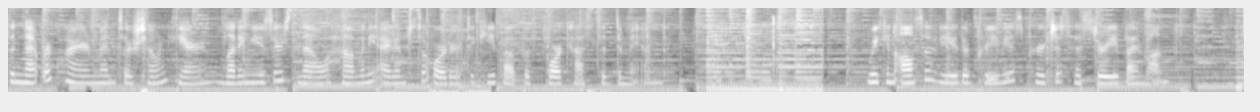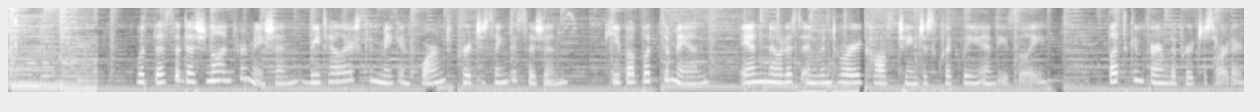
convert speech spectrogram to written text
The net requirements are shown here, letting users know how many items to order to keep up with forecasted demand. We can also view the previous purchase history by month. With this additional information, retailers can make informed purchasing decisions, keep up with demand, and notice inventory cost changes quickly and easily. Let's confirm the purchase order.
